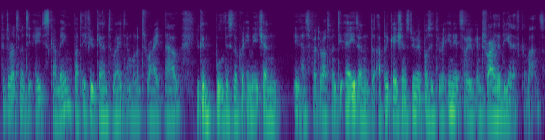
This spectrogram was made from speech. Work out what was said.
Fedora 28 is coming, but if you can't wait and want to try it now, you can pull this Docker image and it has Fedora 28 and the application stream repository in it, so you can try the DNF commands.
